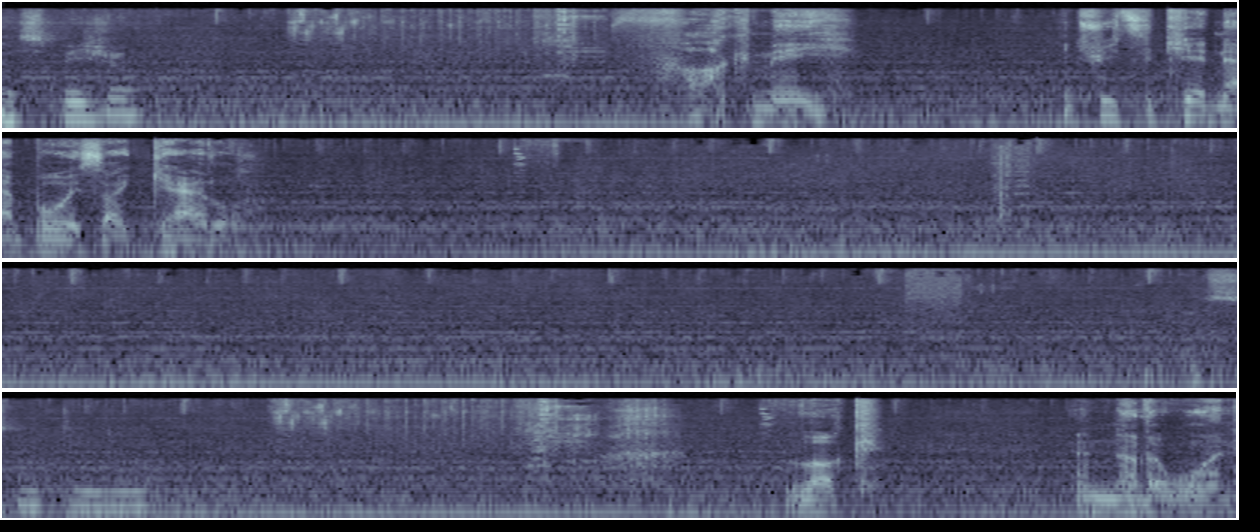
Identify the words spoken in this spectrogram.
This visual. Fuck me. He treats the kidnapped boys like cattle. Something. Look. Another one.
